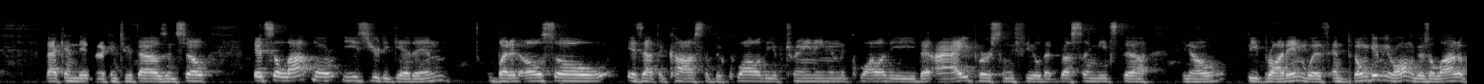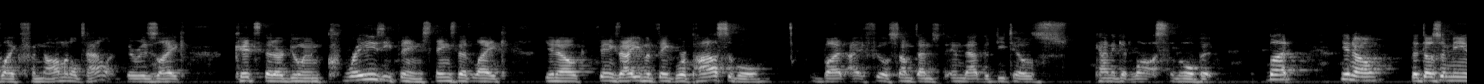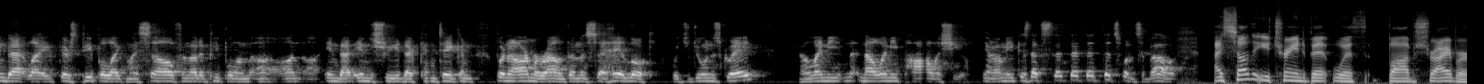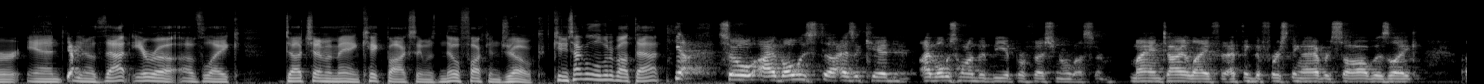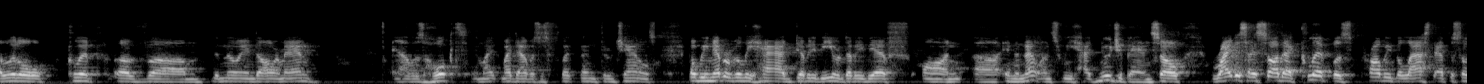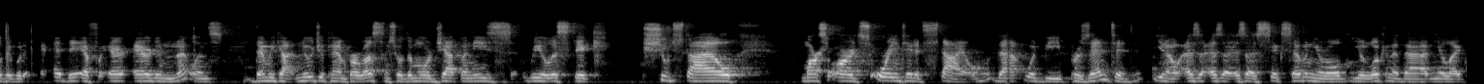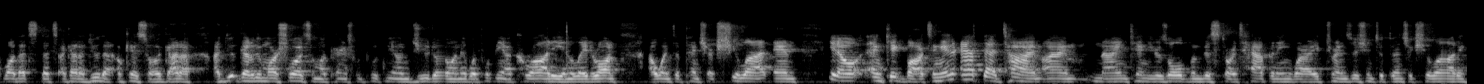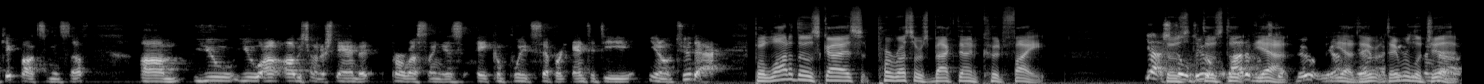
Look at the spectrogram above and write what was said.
Back in the, back in 2000 so it's a lot more easier to get in but it also is at the cost of the quality of training and the quality that I personally feel that wrestling needs to, you know, be brought in with. And don't get me wrong, there's a lot of like phenomenal talent. There is like kids that are doing crazy things, things that like, you know, things I even think were possible. But I feel sometimes in that the details kind of get lost a little bit. But, you know, that doesn't mean that like there's people like myself and other people on, on, uh, in that industry that can take and put an arm around them and say, hey, look, what you're doing is great. Now let me now let me polish you. You know what I mean? Because that's that, that, that that's what it's about. I saw that you trained a bit with Bob Schrijber, and yeah. you know that era of like Dutch MMA and kickboxing was no fucking joke. Can you talk a little bit about that? Yeah. So I've always, uh, as a kid, I've always wanted to be a professional wrestler. My entire life, I think the first thing I ever saw was like a little clip of um, the Million Dollar Man. And I was hooked, and my, my dad was just flipping through channels. But we never really had WWE or WWF on uh, in the Netherlands. We had New Japan. So right as I saw that clip was probably the last episode they would they aired in the Netherlands. Then we got New Japan Pro Wrestling, so the more Japanese, realistic shoot style martial arts orientated style that would be presented you know as a, as a, as a six seven year old you're looking at that and you're like wow that's that's i gotta do that. Okay so i gotta i do gotta do martial arts. So my parents would put me on judo and they would put me on karate. And later on i went to pencak silat and you know and kickboxing. And at that time i'm nine ten years old when this starts happening where i transition to pencak silat and kickboxing and stuff. Um, you you obviously understand that pro wrestling is a complete separate entity you know to that but a lot of those guys, pro wrestlers back then, could fight. Yeah, those, still do. Those, a lot of them yeah, do. Yeah, yeah they, yeah, they were legit. uh,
